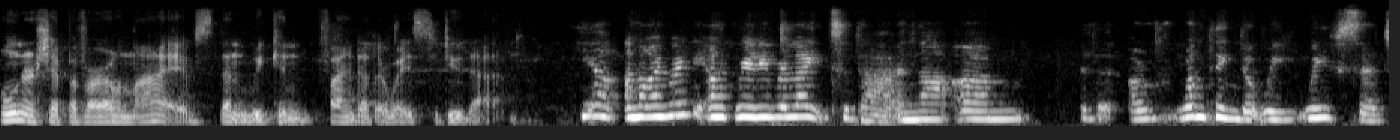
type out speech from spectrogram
ownership of our own lives, then we can find other ways to do that. Yeah, and I really, I really relate to that. And that um, uh, one thing that we we've said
